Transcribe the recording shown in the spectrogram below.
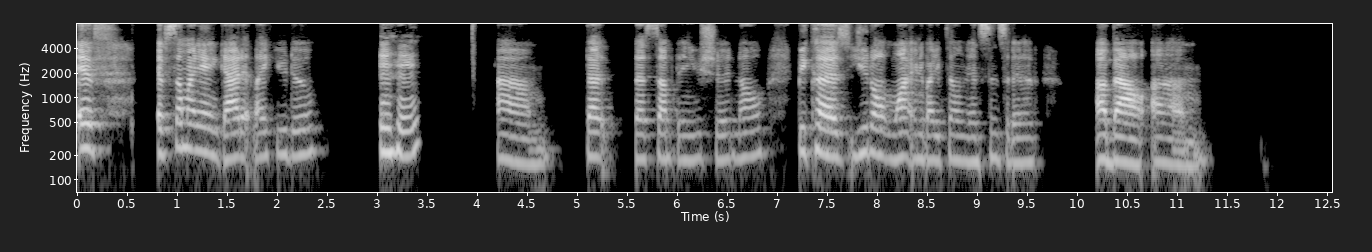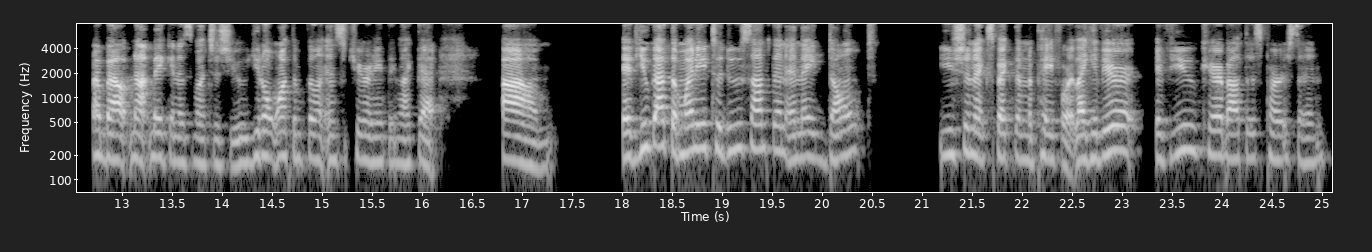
if if somebody ain't got it like you do, Mm-hmm. um, that that's something you should know because you don't want anybody feeling insensitive about um about not making as much as you. You don't want them feeling insecure or anything like that. Um, if you got the money to do something and they don't, you shouldn't expect them to pay for it. Like if you're if you care about this person,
